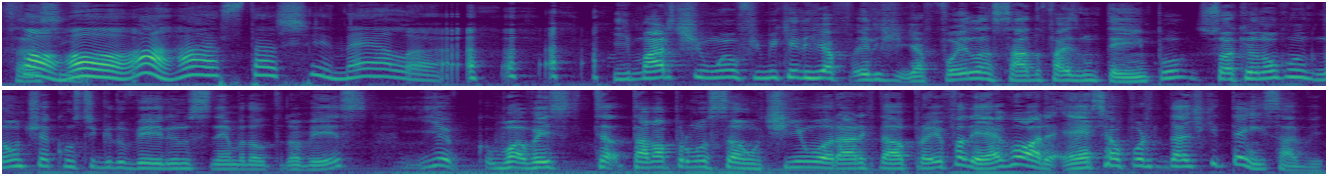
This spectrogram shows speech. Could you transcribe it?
Sabe assim? Forró, arrasta a chinela. E Marte 1 é um filme que ele já, ele já foi lançado faz um tempo, só que eu não, não tinha conseguido ver ele no cinema da outra vez. E uma vez tava a promoção, tinha o horário que dava pra ir, eu falei, é agora, essa é a oportunidade que tem, sabe?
